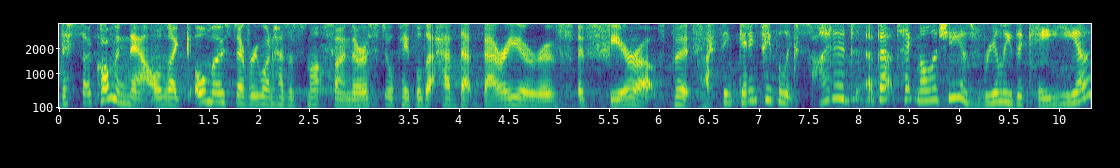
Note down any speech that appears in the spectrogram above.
they're so common now. Like almost everyone has a smartphone. There are still people that have that barrier of, of fear up. But I think getting people excited about technology is really the key here.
